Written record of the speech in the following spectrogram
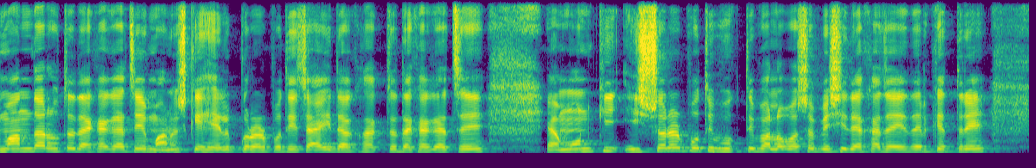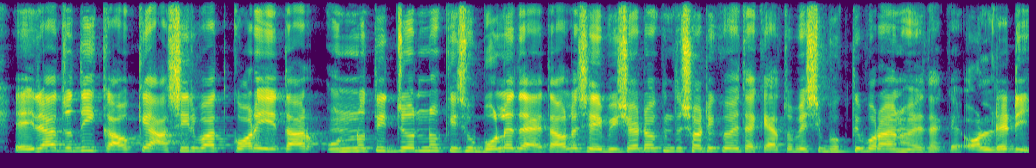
ইমানদার হতে দেখা গেছে, মানুষকে হেল্প করার প্রতি চাহিদা থাকতে দেখা গেছে, এমনকি ঈশ্বরের প্রতি ভক্তি, ভালোবাসা বেশি দেখা যায় এদের ক্ষেত্রে। এরা যদি কাউকে আশীর্বাদ করে, তার উন্নতির জন্য কিছু বলে দেয়, তাহলে সেই বিষয়টাও কিন্তু সঠিক হয়ে থাকে, এত বেশি ভক্তিপরায়ণ হয়ে থাকে অলরেডি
